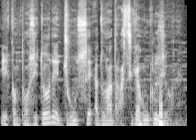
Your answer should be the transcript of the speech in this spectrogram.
il compositore giunse ad una drastica conclusione.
